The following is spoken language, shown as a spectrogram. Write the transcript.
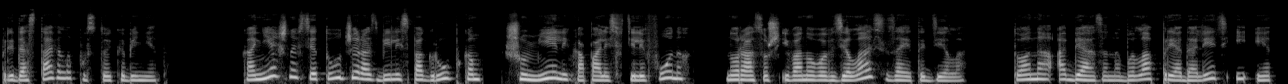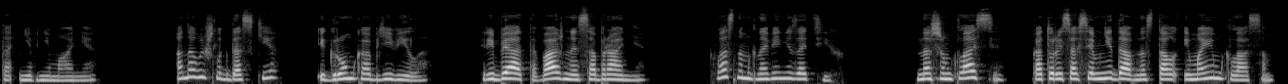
предоставила пустой кабинет. Конечно, все тут же разбились по группкам, шумели, копались в телефонах, но раз уж Иванова взялась за это дело, то она обязана была преодолеть и это невнимание. Она вышла к доске, и громко объявила. «Ребята, важное собрание!» Класс на мгновение затих. В нашем классе, который совсем недавно стал и моим классом,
